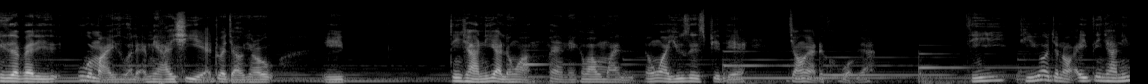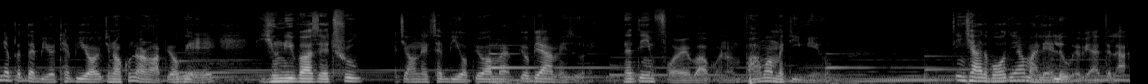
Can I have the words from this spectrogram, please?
Elizabeth ဒီဥပမာကြီးဆိုတာလည်းအများကြီးရှိရဲ့အတွက်ကြောင့်ကျွန်တော်တို့ဒီတင်ချာနီးကလုံးဝမှန်တယ်ကမ္ဘာပေါ်မှာလုံးဝ uses ဖြစ်တဲ့အကြောင်းအရာတစ်ခုပေါ့ဗျာ ဒီဒီတော့ကျွန်တော်အဲ့တင်ချာနီးနဲ့ပတ်သက်ပြီးတော့ထပ်ပြီးတော့ကျွန်တော်ခုနကပြောခဲ့တဲ့ universal truth အကြောင်းနဲ့ဆက်ပြီးတော့ပြောရမယ်ပြောပြရမယ်ဆိုရင် nothing forever ပေါ့နော်ဘာမှမတည်မြဲဘူးတင်ချာသဘောတရားမှလည်းအဲ့လိုပဲဗျာတလား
